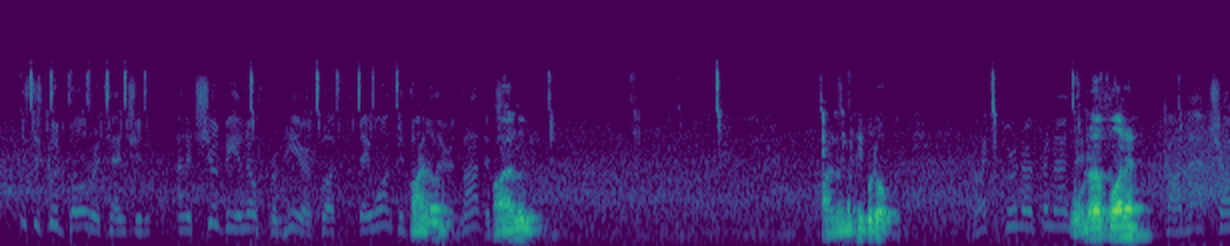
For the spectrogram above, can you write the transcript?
and it should be enough from here, but they want to Phải double luôn. their advantage. หอยลุ่นหอยลุ่นมาที่บูโด Now it's Bruno บู Fernandes. โดโฟเดน Garnacho.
